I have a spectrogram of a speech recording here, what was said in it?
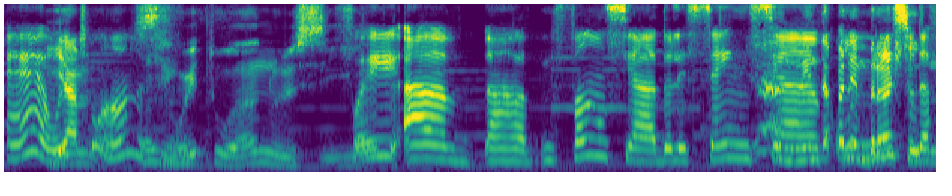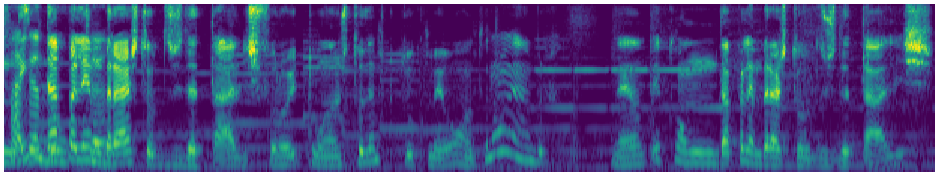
É, oito anos. Sim, oito anos. E... Foi a, a infância, a adolescência, Ah, nem dá pra lembrar, de todo- nem dá pra lembrar de todos os detalhes. Foram oito anos. Tu lembra que tu comeu ontem? Não lembro. Né? Não tem como, não dá pra lembrar de todos os detalhes.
